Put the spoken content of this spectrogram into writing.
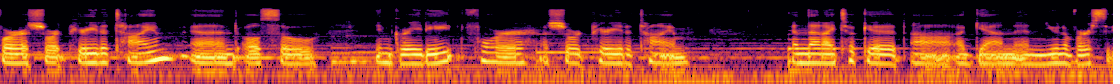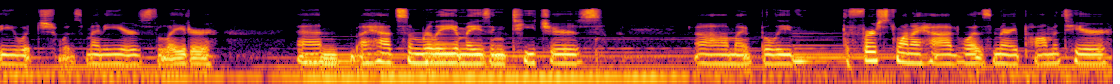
for a short period of time, and also in grade eight for a short period of time. And then I took it uh, again in university, which was many years later. And I had some really amazing teachers. Um, I believe the first one I had was Mary Palmatier,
